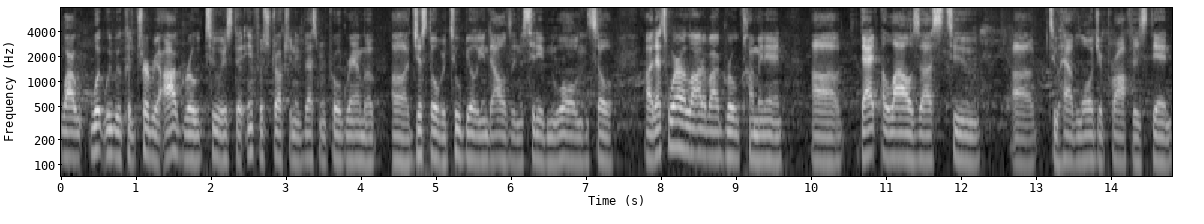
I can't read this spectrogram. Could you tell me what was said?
why what we would contribute our growth to is the infrastructure investment program of uh, just over two billion dollars in the city of New Orleans. So uh, that's where a lot of our growth coming in. Uh, that allows us to uh, to have larger profits than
